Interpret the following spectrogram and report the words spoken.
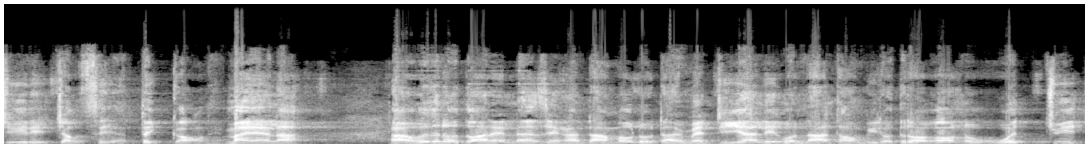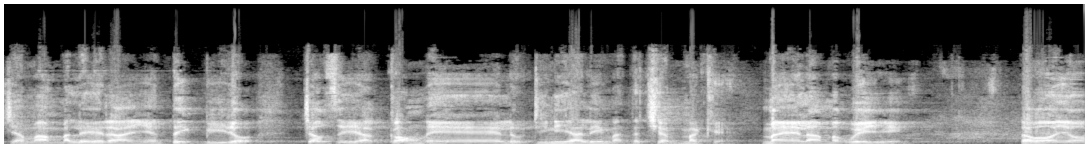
ကျွေးတွေကြောက်เสียတိတ်ကောင်းတယ်မှန်ရဲ့လားဒါဝိဇ္ဇနုသွားတဲ့လမ်းစဉ်ကဒါမဟုတ်လို့ဒါပေမဲ့ဒီဟာလေးကိုနားထောင်ပြီးတော့တော်ကောင်းတို့ဝကျွေးကြံမှာမလဲတာရင်တိတ်ပြီးတော့ကြောက်เสียကောင်းတယ်လို့ဒီနေရာလေးမှာတစ်ချက်မှတ်ခဲ့မှန်ရဲ့လားမကွေးရင်သဘောရော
